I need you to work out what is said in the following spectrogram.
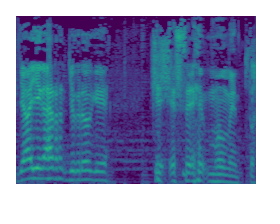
ya va a llegar yo creo que, que ese momento.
